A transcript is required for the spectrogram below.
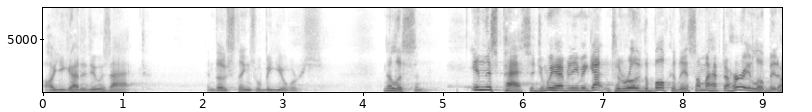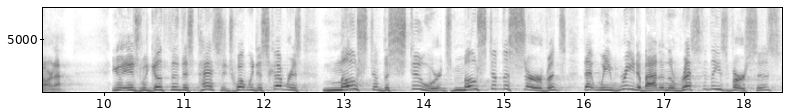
All you got to do is act, and those things will be yours. Now, listen, in this passage, and we haven't even gotten to really the bulk of this, I'm going to have to hurry a little bit, aren't I? You as we go through this passage, what we discover is most of the stewards, most of the servants that we read about in the rest of these verses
